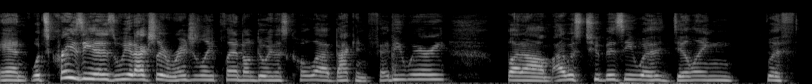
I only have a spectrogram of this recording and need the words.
And what's crazy is we had actually originally planned on doing this collab back in February, but um, I was too busy with dealing with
